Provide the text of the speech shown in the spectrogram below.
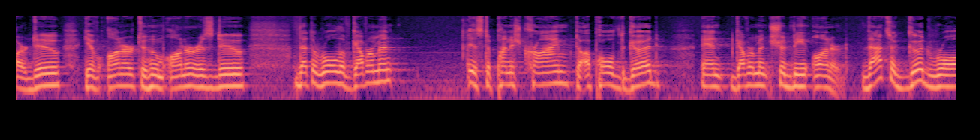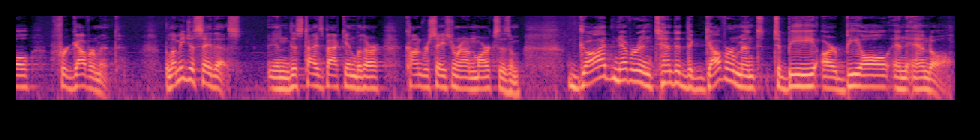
are due, give honor to whom honor is due, that the role of government is to punish crime, to uphold the good, and government should be honored. That's a good role for government. But let me just say this, and this ties back in with our conversation around Marxism. God never intended the government to be our be all and end all.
